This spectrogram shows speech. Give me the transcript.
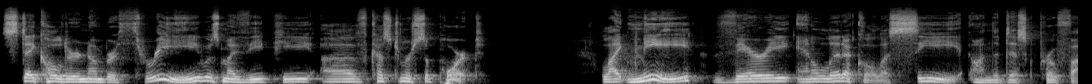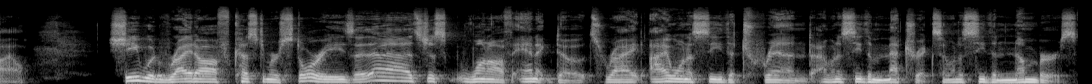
Stakeholder number three was my VP of customer support. Like me, very analytical, a C on the disc profile she would write off customer stories. Ah, it's just one off anecdotes, right? I want to see the trend. I want to see the metrics. I want to see the numbers.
